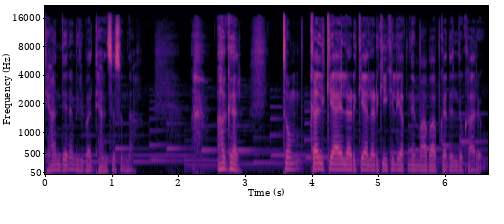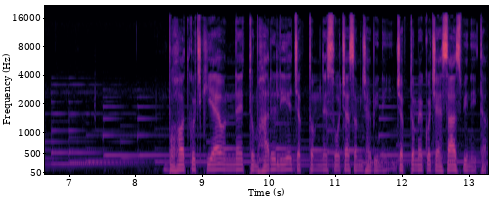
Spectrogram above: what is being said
ध्यान देना मेरी बात ध्यान से सुनना। अगर तुम कल के आए लड़के या लड़की के लिए अपने माँ बाप का दिल दुखा रहे हो। बहुत कुछ किया है उनने तुम्हारे लिए जब तुमने सोचा समझा भी नहीं, जब तुम्हें कुछ एहसास भी नहीं था।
